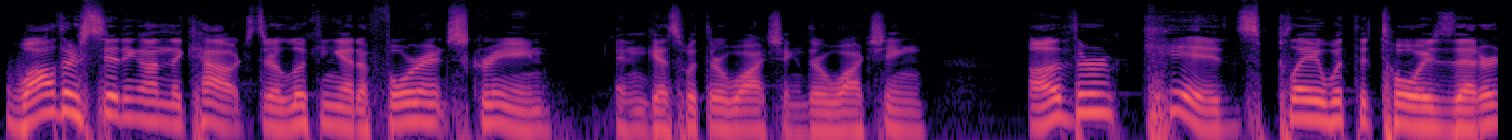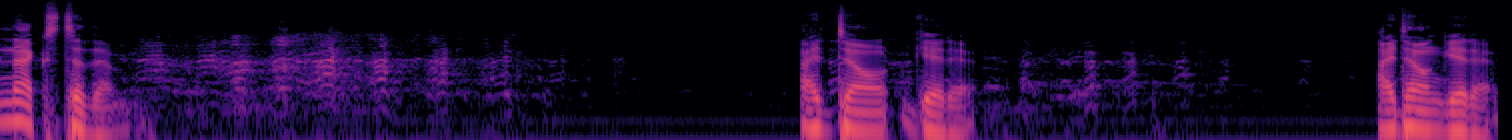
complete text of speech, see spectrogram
while they're sitting on the couch, they're looking at a four inch screen, and guess what they're watching? They're watching other kids play with the toys that are next to them. I don't get it. I don't get it.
